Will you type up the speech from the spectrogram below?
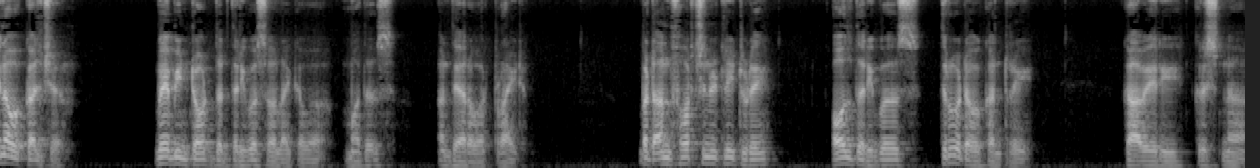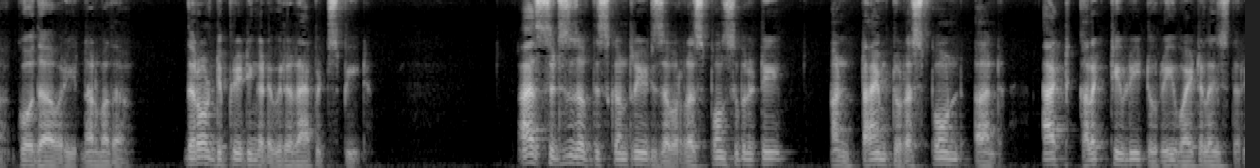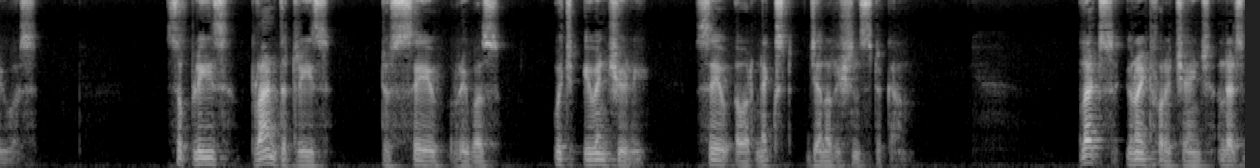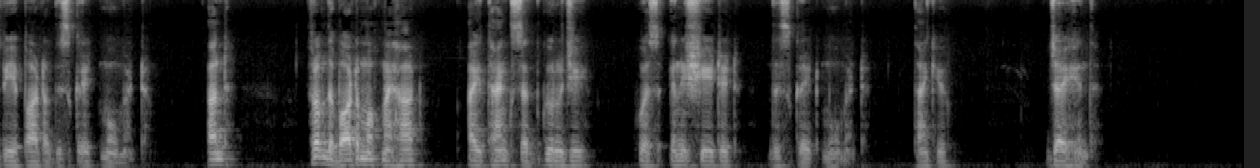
In our culture, we have been taught that the rivers are like our mothers and they are our pride. But unfortunately, today, all the rivers throughout our country Kaveri, Krishna, Godavari, Narmada they're all depleting at a very rapid speed. As citizens of this country, it is our responsibility and time to respond and act collectively to revitalize the rivers. So please plant the trees to save rivers, which eventually save our next generations to come. Let's unite for a change and let's be a part of this great movement. And from the bottom of my heart, I thank Sadhguruji who has initiated this great movement. Thank you. Jai Hind.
